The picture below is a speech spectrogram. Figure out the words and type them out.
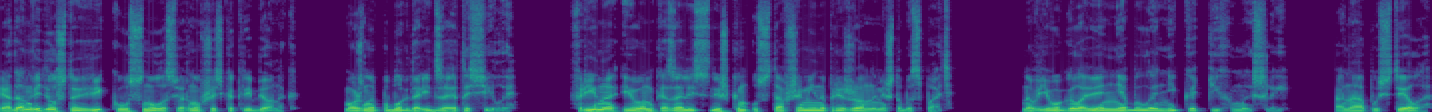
Иодан видел, что Викка уснула, свернувшись как ребенок. Можно поблагодарить за это силы. Фрина и он казались слишком уставшими и напряженными, чтобы спать но в его голове не было никаких мыслей. Она опустела,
